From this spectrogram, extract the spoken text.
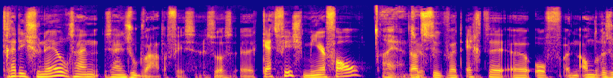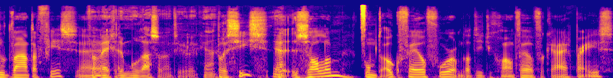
traditioneel zijn, zijn zoetwatervissen. Zoals eh catfish, meerval. oh ja, Dat is natuurlijk, wat echte. eh, of een andere zoetwatervis. Vanwege de moerassen natuurlijk. Ja. Precies. Ja. Zalm komt ook veel voor, omdat die natuurlijk gewoon veel verkrijgbaar is.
